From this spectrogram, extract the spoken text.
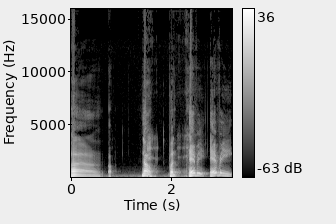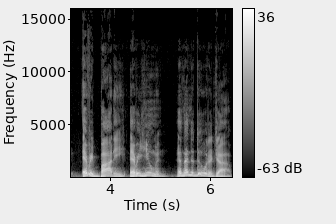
Uh, no, Yeah. But every every every body, every human has nothing to do with a job.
